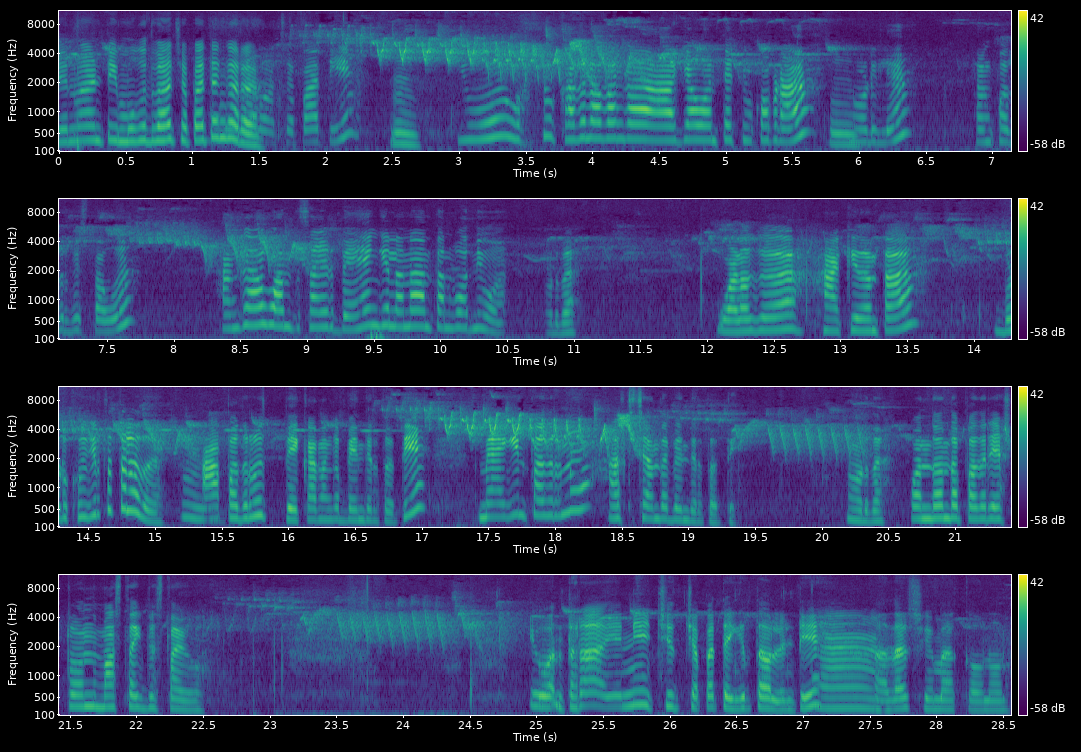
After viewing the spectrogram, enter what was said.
ಏನು ಆಂಟಿ ಮುಗಿದ್ವಾ ಚಪಾತಿ ಹಂಗಾರ? ಚಪಾತಿ. ಹ್ಞೂ ಇವು ಅಷ್ಟು ಕದಲಾದಂಗ ಆಗ್ಯಾವ ಅಂತ ತಿಳ್ಕೊಬೇಡ. ನೋಡಿಲಿ ನೋಡಿಲ್ಲ ಹೆಂಗೆ ಪದ್ರ ಬಿಸ್ತಾವು ಹಂಗೆ ಒಂದು ಸೈಡ್ ಬೇಯಂಗಿಲ್ಲನ ಅಂತ ಅನ್ಬೋದು ನೀವು. ನೋಡ್ದ? ಒಳಗೆ ಹಾಕಿದಂತ ಬುಡಕ್ ಹೋಗಿರ್ತೈತಲ್ಲ ಅದು? ಆ ಪದ್ರು ಬೇಕಾದಂಗೆ ಬೆಂದಿರ್ತೈತಿ. ಮ್ಯಾಗಿನ ಪದ್ರೂ ಅಷ್ಟು ಚಂದ ಬೆಂದಿರ್ತೈತಿ. ನೋಡ್ದ? ಒಂದೊಂದು ಪದ್ರ ಎಷ್ಟೊಂದು ಮಸ್ತಾಗಿ ಬಿಸ್ತಾವ ಇವು. ಇವು ಒಂಥರ ಎಣ್ಣೆ ಹೆಚ್ಚಿದ ಚಪಾತಿ ಆಗಿರ್ತಾವಲ್ಲಂಟಿ ಹಾಂ. ಅದ ಸೇಮ್ ಹಾಕವ್ ನೋಡು.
